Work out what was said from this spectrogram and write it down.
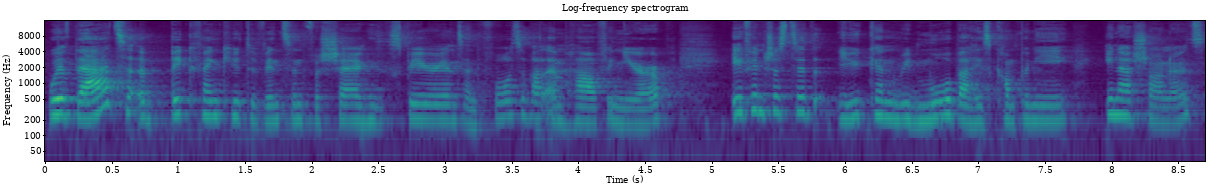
With that, a big thank you to Vincent for sharing his experience and thoughts about mHealth in Europe. If interested, you can read more about his company in our show notes.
